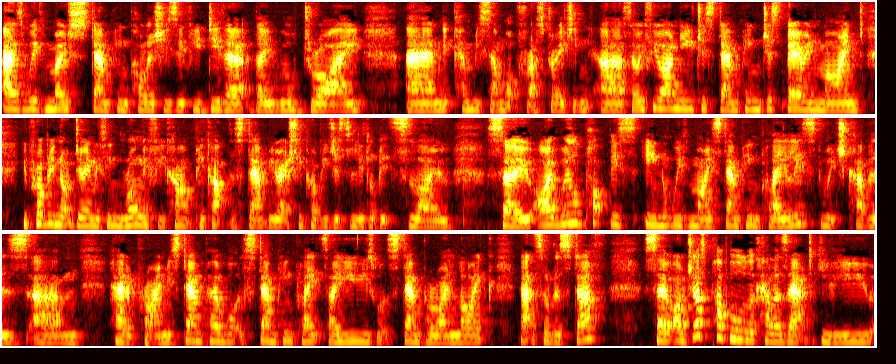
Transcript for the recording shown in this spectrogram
As with most stamping polishes, if you dither, they will dry and it can be somewhat frustrating. Uh, so if you are new to stamping, just bear in mind, you're probably not doing anything wrong if you can't pick up the stamp. You're actually probably just a little bit slow. So I will pop this in with my stamping playlist, which covers um, how to prime your stamper, what stamping plates I use, what stamper I like, that sort of stuff. So I'll just pop all the colours out to give you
